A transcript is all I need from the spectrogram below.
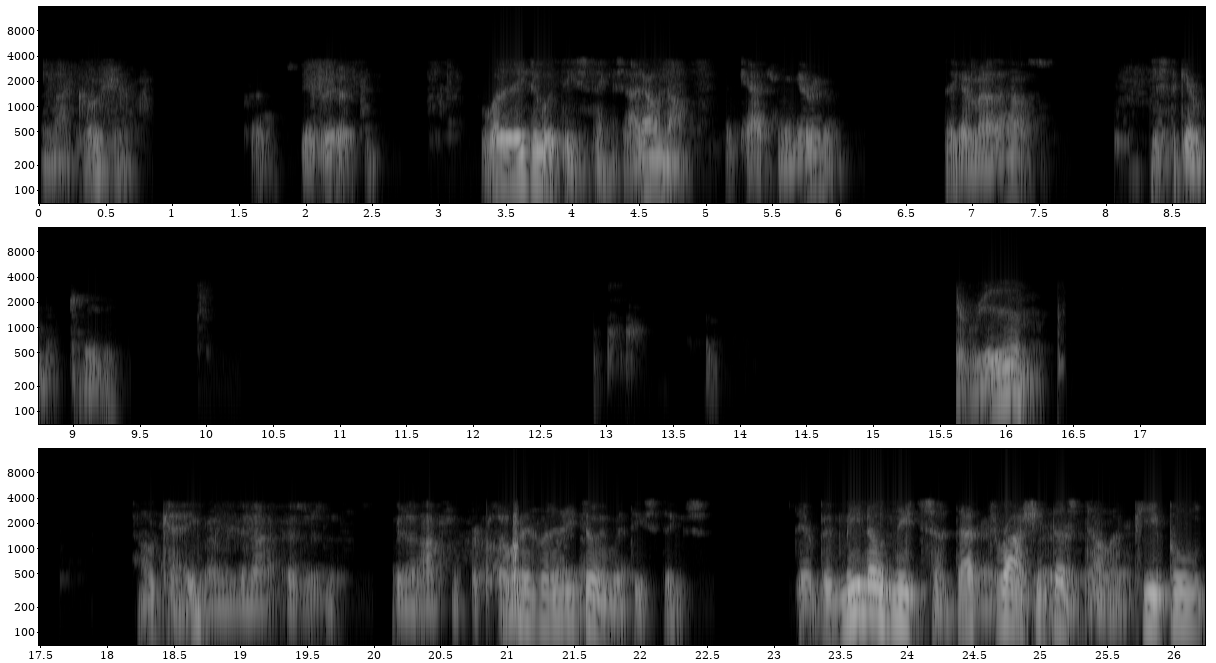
They're Not kosher. Get rid of them. What do they do with these things? I don't know. They catch them and get rid of them. They get them out of the house, Just to get, maybe. get rid of them. Okay. They're not, because there's, there's an option for. What are, what are they doing with these things? They're b'mino nitza. That Right, Rashi right, does right, tell right. it. People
